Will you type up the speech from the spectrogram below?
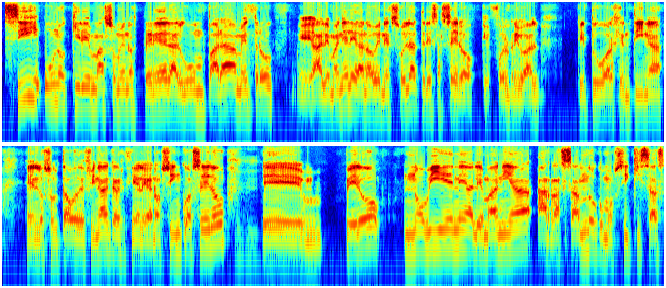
Si uno quiere más o menos tener algún parámetro, eh, Alemania le ganó a Venezuela 3 a 0, que fue el rival que tuvo Argentina en los octavos de final, que Argentina le ganó 5 a 0, eh, pero no viene Alemania arrasando como si quizás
